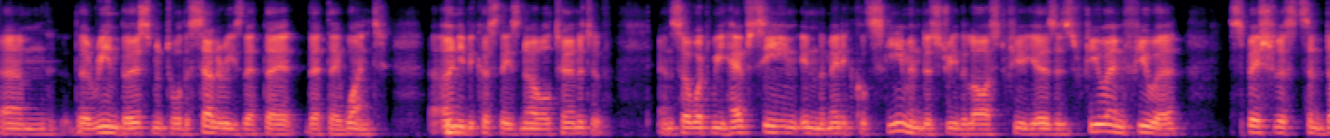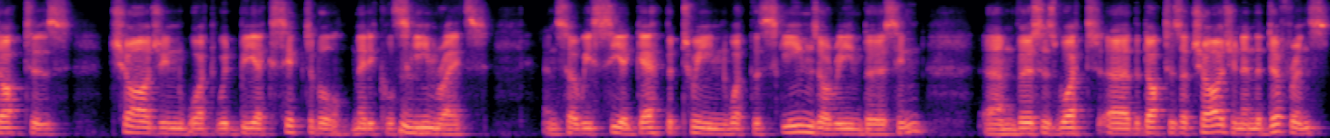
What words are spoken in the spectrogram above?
um, the reimbursement or the salaries that they, that they want, uh, only because there's no alternative. And so what we have seen in the medical scheme industry the last few years is fewer and fewer specialists and doctors charging what would be acceptable medical hmm. scheme mm. rates. And so we see a gap between what the schemes are reimbursing um, versus what uh, the doctors are charging. And the difference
